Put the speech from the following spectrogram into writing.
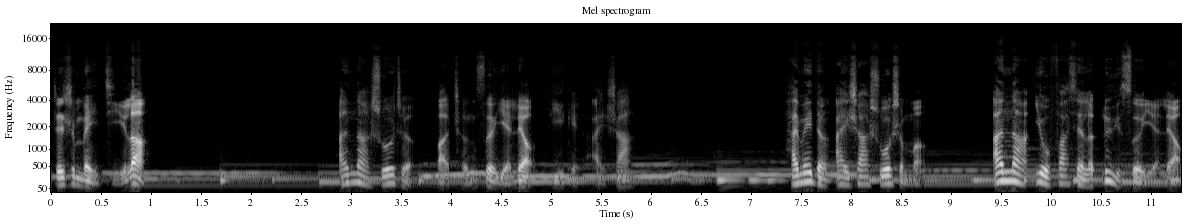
真是美极了。安娜说着，把橙色颜料递给了艾莎。还没等艾莎说什么，安娜又发现了绿色颜料，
